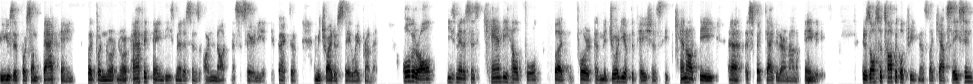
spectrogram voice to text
We use it for some back pain but for neur neuropathic pain, these medicines are not necessarily effective, and we try to stay away from it. Overall, these medicines can be helpful, but for a majority of the patients, it cannot be uh, a spectacular amount of pain relief. There's also topical treatments like capsaicin.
